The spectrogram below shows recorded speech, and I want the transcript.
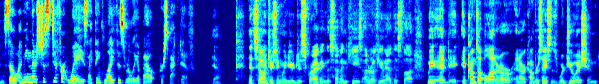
Mm-hmm. So, I mean, there's just different ways. I think life is really about perspective. Yeah. It's so interesting when you're describing the seven keys. I don't know if you had this thought. We had, it, it comes up a lot in our in our conversations. We're Jewish, and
